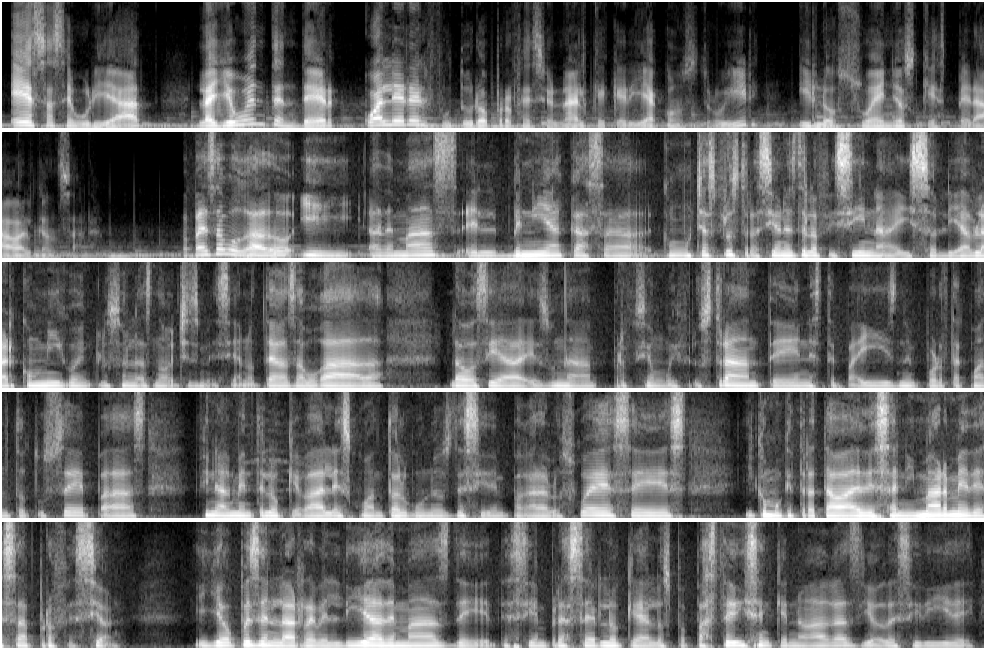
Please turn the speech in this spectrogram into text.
Esa seguridad la llevó a entender cuál era el futuro profesional que quería construir y los sueños que esperaba alcanzar papá es abogado y además él venía a casa con muchas frustraciones de la oficina y solía hablar conmigo incluso en las noches. Me decía, no te hagas abogada, la abogacía es una profesión muy frustrante en este país, no importa cuánto tú sepas, finalmente lo que vale es cuánto algunos deciden pagar a los jueces y como que trataba de desanimarme de esa profesión. Y yo pues en la rebeldía, además de, de siempre hacer lo que a los papás te dicen que no hagas, yo decidí de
